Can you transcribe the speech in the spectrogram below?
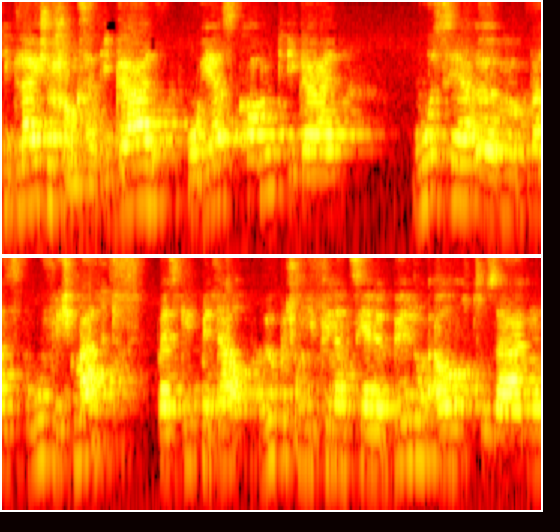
die gleiche Chance hat, egal woher es kommt, egal wo es her, ähm, was es beruflich macht, weil es geht mir da wirklich um die finanzielle Bildung auch zu sagen,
